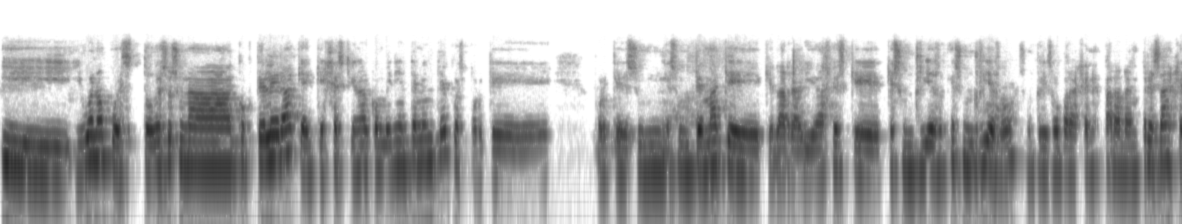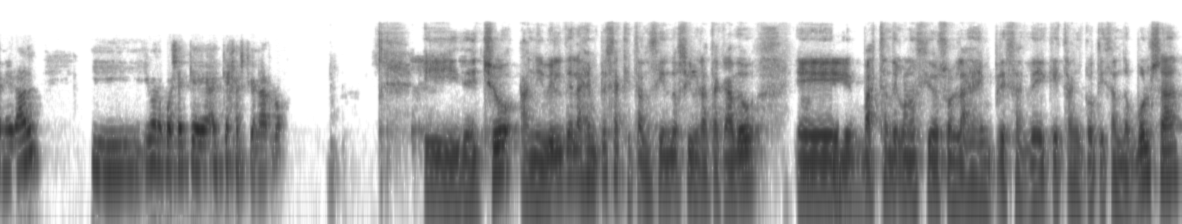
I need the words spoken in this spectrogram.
y, bueno, pues todo eso es una coctelera que hay que gestionar convenientemente, pues porque, porque es, un, es un tema que, la realidad es que, es, un riesgo, es un riesgo, es un riesgo para, para la empresa en general y, y bueno, pues hay que, hay que gestionarlo. Y de hecho, a nivel de las empresas que están siendo ciberatacados, eh, bastante conocidos son las empresas de que están cotizando en bolsa.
